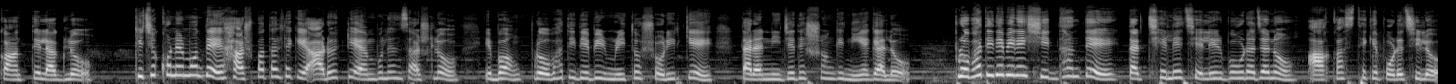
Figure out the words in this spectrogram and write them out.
কাঁদতে লাগল। কিছুক্ষণের মধ্যে হাসপাতাল থেকে আরও একটি অ্যাম্বুলেন্স আসলো এবং প্রভাতী দেবীর মৃত শরীরকে তারা নিজেদের সঙ্গে নিয়ে গেল। প্রভাতী দেবীর এই সিদ্ধান্তে তার ছেলে ছেলের বউরা যেন আকাশ থেকে পড়েছিল।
